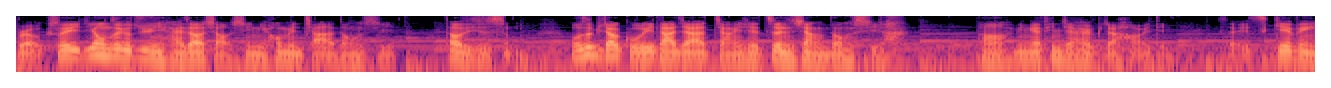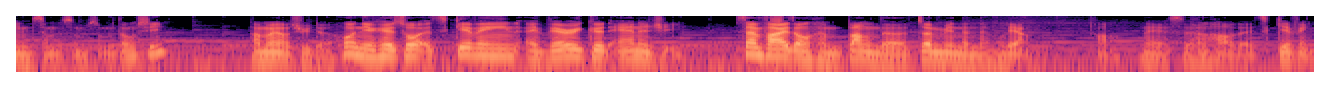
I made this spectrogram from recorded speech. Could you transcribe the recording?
broke，所以用这个句型还是要小心，你后面加的东西到底是什么？我是比较鼓励大家讲一些正向的东西啦，好，应该听起来会比较好一点。所以 It's giving 什么什么什么东西，还蛮有趣的。或者你也可以说 It's giving a very good energy，散发一种很棒的正面的能量。好，那也是很好的。It's giving，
